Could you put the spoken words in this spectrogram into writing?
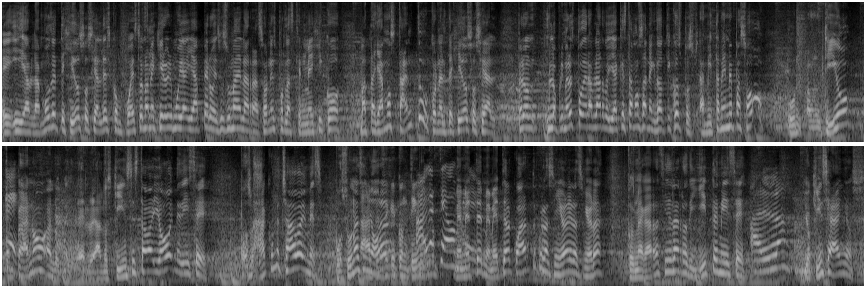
Eh, y hablamos de tejido social descompuesto, no me quiero ir muy allá, pero eso es una de las razones por las que en México batallamos tanto con el tejido social. Pero lo primero es poder hablarlo, ya que estamos anecdóticos, pues a mí también me pasó. Un, un tío ¿Qué? temprano, a los, a los 15 estaba yo y me dice, pues baja con la chava y me puso una Ah, señora. pensé que contigo. Hágase, me mete, me mete al cuarto con la señora y la señora pues me agarra así de la rodillita y me dice, ¡Hala! yo 15 años.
